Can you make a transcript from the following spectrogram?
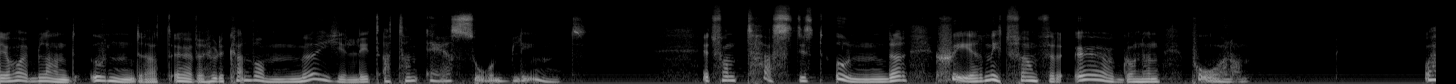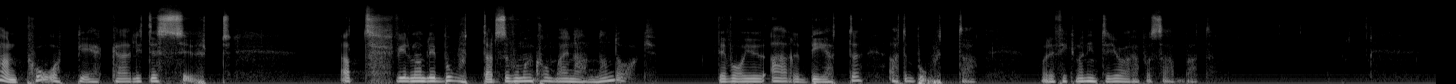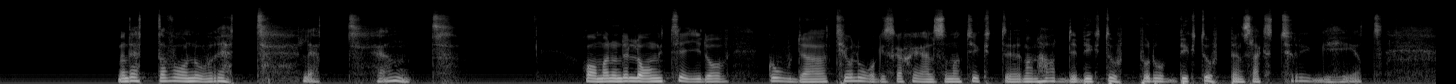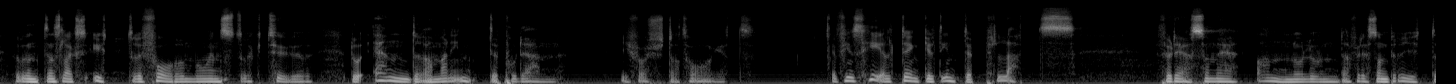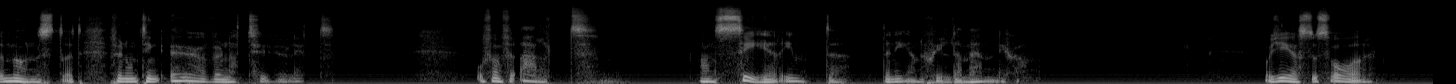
Jag har ibland undrat över hur det kan vara möjligt att han är så blind. Ett fantastiskt under sker mitt framför ögonen på honom. Och han påpekar lite surt att vill man bli botad så får man komma en annan dag. Det var ju arbete att bota och det fick man inte göra på sabbaten. Men detta var nog rätt lätt hänt. Har man under lång tid av goda teologiska skäl som man tyckte man hade byggt upp och då byggt upp en slags trygghet runt en slags yttre form och en struktur, då ändrar man inte på den i första taget. Det finns helt enkelt inte plats för det som är annorlunda, för det som bryter mönstret, för någonting övernaturligt. Och framför allt, man ser inte den enskilda människan. Och Jesus svar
